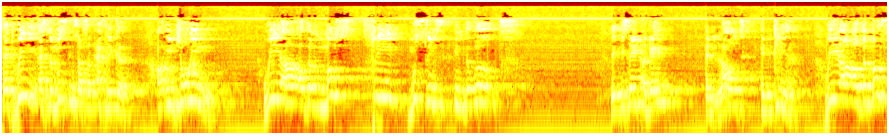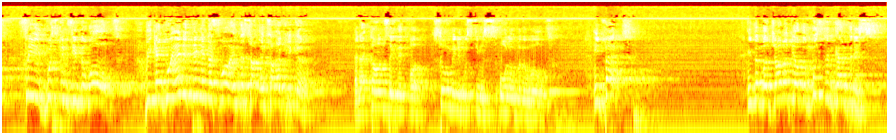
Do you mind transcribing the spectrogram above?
that we as the Muslims of South Africa are enjoying. We are of the most free Muslims in the world. Let me say it again and loud and clear. We are of the most free Muslims in the world. We can do anything in this world, in, this, in South Africa. And I can't say that for so many Muslims all over the world. In fact, in the majority of the Muslim countries,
